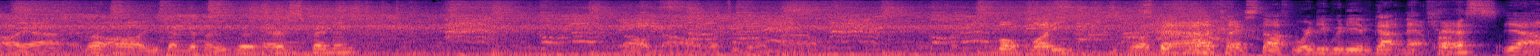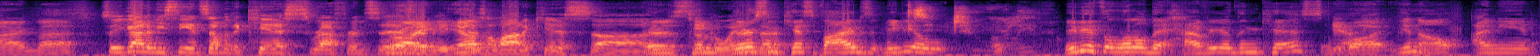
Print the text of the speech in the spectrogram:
Oh yeah. Oh, you gotta get the, the hair spinning. Oh no, what's he doing now? little bloody Blood blood type stuff. Where did would you have gotten that from? Kiss? Yeah. I bet. So you got to be seeing some of the Kiss references. Right, I mean, yep. there's a lot of Kiss uh, There's some there's there. some Kiss vibes. Maybe a maybe it's a little bit heavier than Kiss, Yeah. but you know, I mean,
